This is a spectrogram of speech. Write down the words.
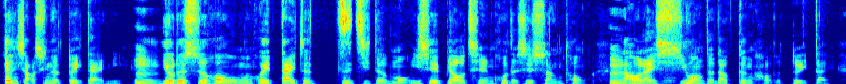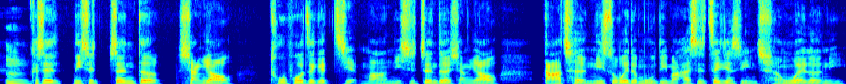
更小心的对待你。嗯，有的时候我们会带着。自己的某一些标签或者是伤痛，嗯，然后来希望得到更好的对待，嗯。可是你是真的想要突破这个茧吗？你是真的想要达成你所谓的目的吗？还是这件事情成为了你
